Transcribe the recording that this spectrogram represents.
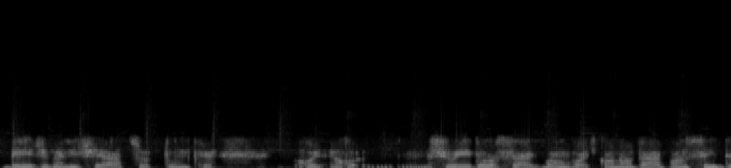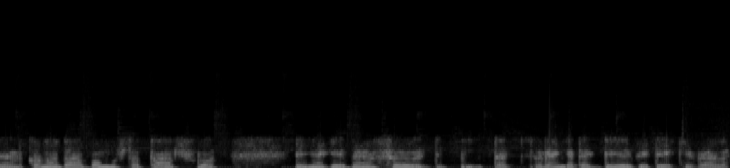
Bécsben is játszottunk, hogy, hogy Svédországban vagy Kanadában, szintén Kanadában most a társulat lényegében föld, tehát rengeteg délvidékivel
